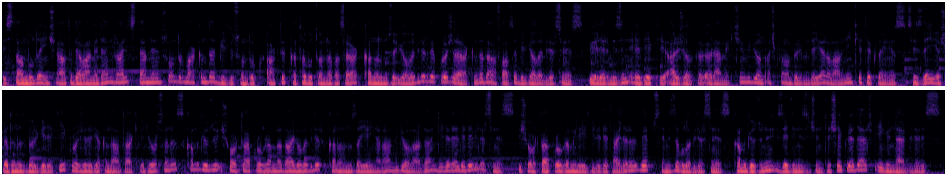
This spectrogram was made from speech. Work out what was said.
İstanbul'da inşaatı devam eden raylı sistemlerin son durumu hakkında bilgi sunduk. Artık katıl butonuna basarak kanalımıza üye olabilir ve projeler hakkında daha fazla bilgi alabilirsiniz. Üyelerimizin elde ettiği ayrıcalıkları öğrenmek için videonun açıklama bölümünde yer alan linke tıklayınız. Siz de yaşadığınız bölgedeki projeleri yakından takip ediyorsanız Kamu Gözü İş Ortağı programına dahil olabilir, kanalımızda yayınlanan videolardan gelir elde edebilirsiniz. İş Ortağı programı ile ilgili detayları web sitemizde bulabilirsiniz. Kamu Gözü'nü izlediğiniz için teşekkür eder, iyi günler dileriz.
